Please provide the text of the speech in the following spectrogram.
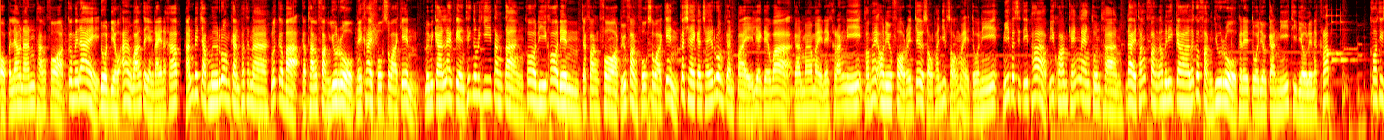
ออกไปแล้วนั้นทาง Ford ก็ไม่ได้โดดเดี่ยวอ้างว้างแต่อย่างใดนะครับ หันไปจับมือร่วมกันพัฒนารถกระบะกับทางฝั่งยุโรปในค่าย Volkswagen โดยมีการแลกเปลี่ยนเทคโนโลยีต่างๆ ข้อดีข้อเด่นจากฝั่ง Ford หรือฝั่ง Volkswagen ก็แชร์กันใช้ร่วมกันไป เรียกได้ว่าการมาใหม่ในครั้งนี้ทำให้ All New Ford Ranger 2022 ใหม่ตัวนี้ มีประสิทธิภาพมีความแข็งแรงทนทาน ได้ทั้งฝั่งอเมริกาและก็ฝั่งยุโรปภายในตัวเดียวกันนี้ทีเดียวเลยนะครับ ข้อที่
